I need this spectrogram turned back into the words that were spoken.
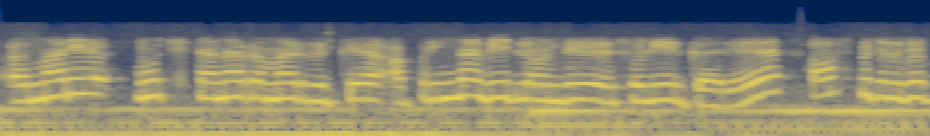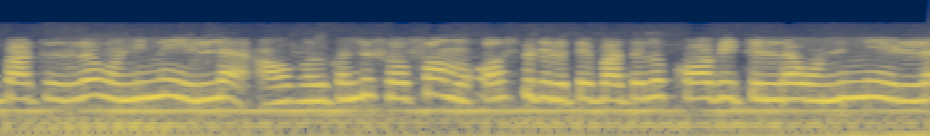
அது மாதிரி மூச்சு திணற மாதிரி இருக்கு அப்படின்னு தான் வீட்டுல வந்து சொல்லியிருக்காரு. ஹாஸ்பிட்டல் போய் பார்த்ததுல ஒண்ணுமே இல்ல. அவங்களுக்கு வந்து சொஃபா ஹாஸ்பிட்டல் போய் பார்த்ததுல கோவிட் இல்ல ஒண்ணுமே இல்ல.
